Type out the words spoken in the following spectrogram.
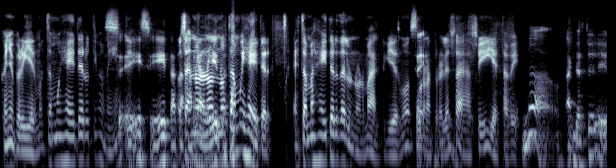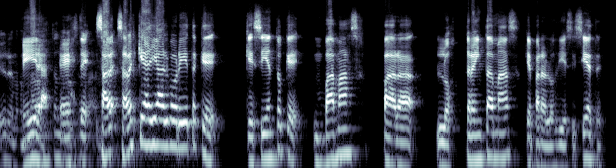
Coño, pero Guillermo está muy hater últimamente. Sí, sí, está O sea, no, no, no está muy hater. Está más hater de lo normal. Guillermo, Sí. por naturaleza, es así y está bien. No, yo estoy libre. No Mira, no este, nada. ¿sabe- ¿sabes que hay algo ahorita que, que siento que va más para los 30 más que para los 17?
